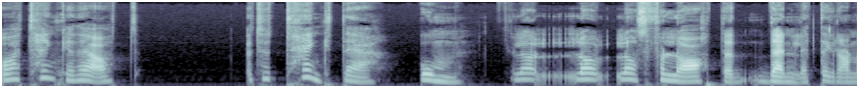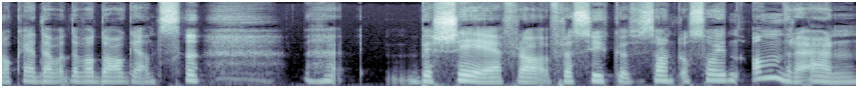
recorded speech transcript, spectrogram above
Og jeg tenker det at jeg tror, tenk det om La, la, la oss forlate den litt, grann. ok, det var, det var dagens beskjed fra, fra, sykehuset, sant, og så i den andre enden,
